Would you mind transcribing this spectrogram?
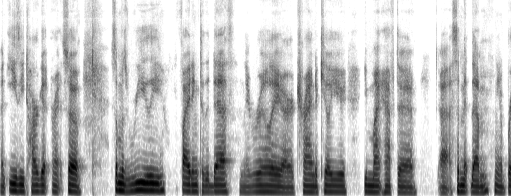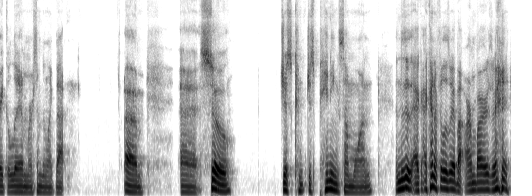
an easy target right so someone's really fighting to the death and they really are trying to kill you, you might have to uh, submit them, you know, break a limb or something like that. Um, uh, so just con- just pinning someone, and this is I, I kind of feel this way about arm bars, right?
